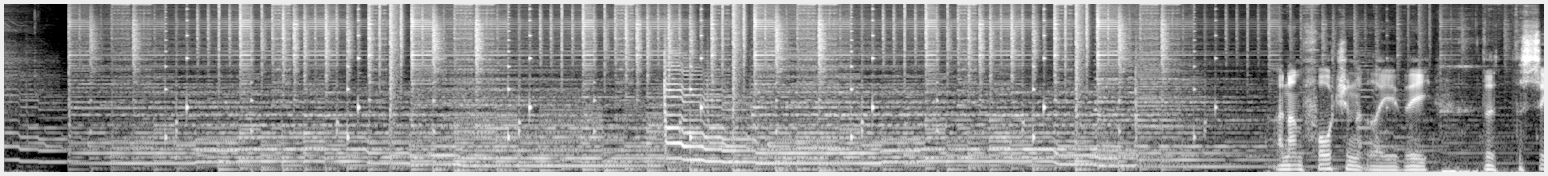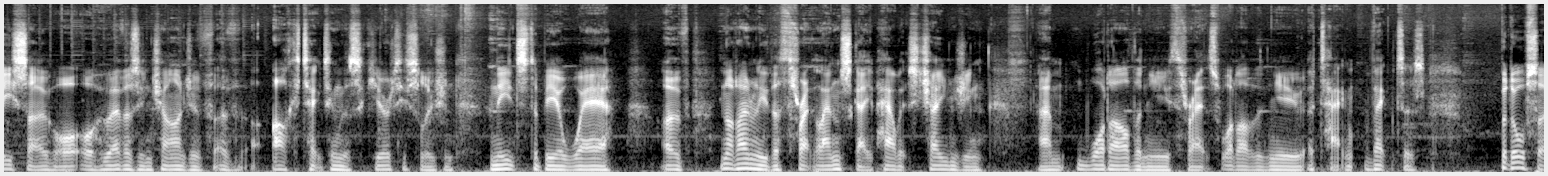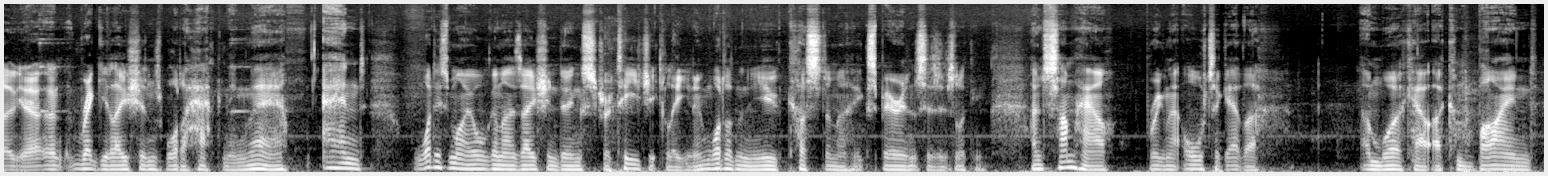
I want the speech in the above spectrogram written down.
Unfortunately, the the, the CISO or, or whoever's in charge of, of architecting the security solution needs to be aware of not only the threat landscape, how it's changing, um, what are the new threats, what are the new attack vectors, but also you know, uh, regulations, what are happening there, and what is my organization doing strategically? You know, what are the new customer experiences it's looking, and somehow bring that all together and work out a combined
